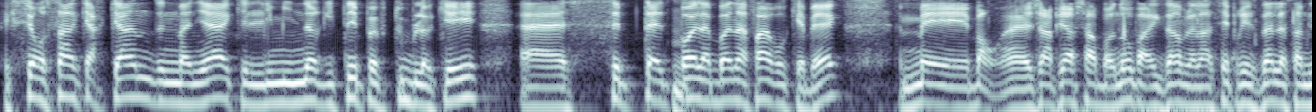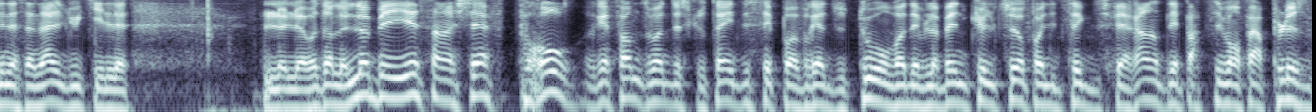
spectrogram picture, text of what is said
Fait que si on s'encarcane d'une manière que les minorités peuvent tout bloquer, euh, c'est peut-être pas la bonne affaire au Québec. Mais bon, euh, Jean-Pierre Charbonneau, par exemple, l'ancien président de l'Assemblée nationale, lui qui est le le, le, dire, le lobbyiste en chef pro réforme du mode de scrutin il dit c'est pas vrai du tout. On va développer une culture politique différente. Les partis vont faire plus.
